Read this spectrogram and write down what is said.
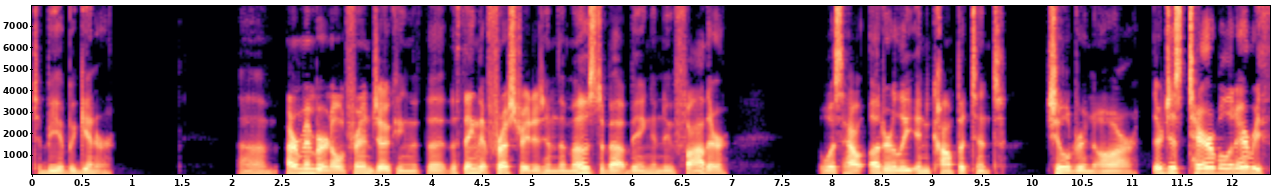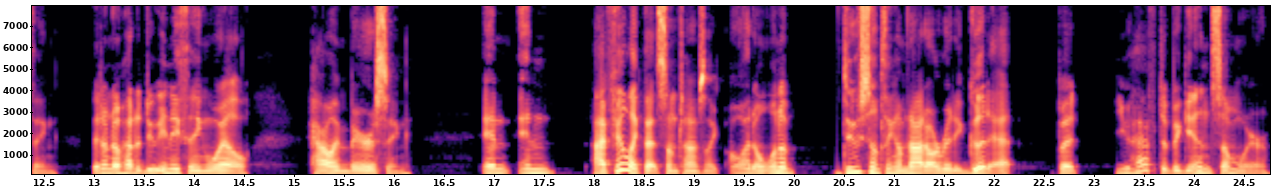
to be a beginner. Um, I remember an old friend joking that the, the thing that frustrated him the most about being a new father was how utterly incompetent children are. They're just terrible at everything. They don't know how to do anything well how embarrassing. And and I feel like that sometimes like, oh, I don't want to do something I'm not already good at, but you have to begin somewhere.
